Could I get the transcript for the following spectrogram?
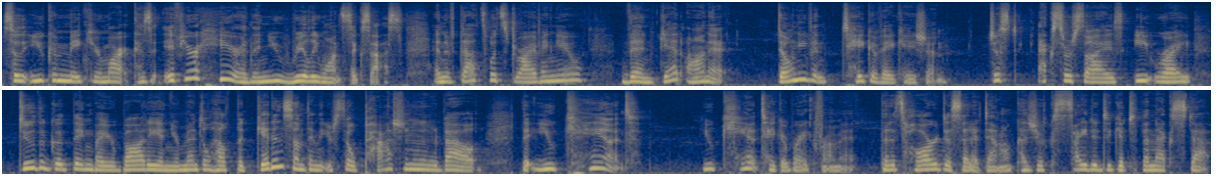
so that you can make your mark. Because if you're here then you really want success. And if that's what's driving you then get on it don't even take a vacation. Just exercise, eat right, do the good thing by your body and your mental health, but get in something that you're so passionate about that you can't you can't take a break from it. That it's hard to set it down because you're excited to get to the next step.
